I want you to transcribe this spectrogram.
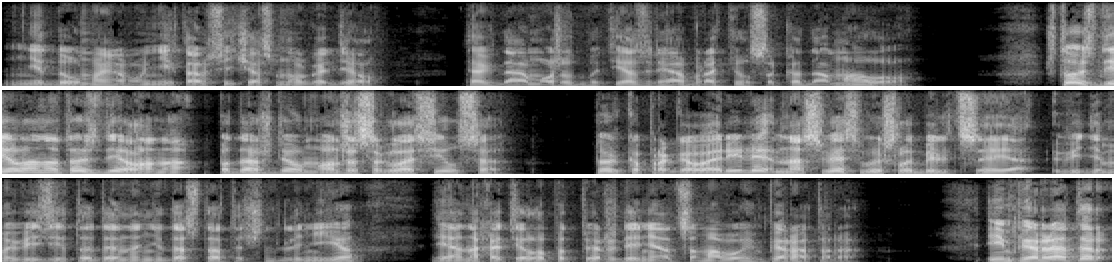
Не думаю, у них там сейчас много дел. Тогда, может быть, я зря обратился к Адамалу? Что сделано, то сделано. Подождем, он же согласился. Только проговорили, на связь вышла Бельцея. Видимо, визита Дэна недостаточно для нее, и она хотела подтверждения от самого императора. «Император,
